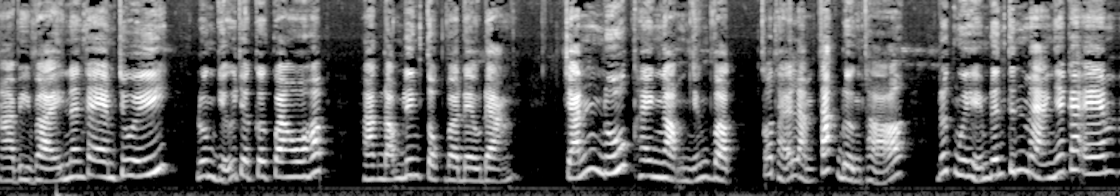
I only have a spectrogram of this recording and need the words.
À, vì vậy nên các em chú ý luôn giữ cho cơ quan hô hấp hoạt động liên tục và đều đặn. Tránh nuốt hay ngậm những vật có thể làm tắc đường thở, rất nguy hiểm đến tính mạng nhé các em.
